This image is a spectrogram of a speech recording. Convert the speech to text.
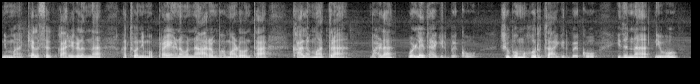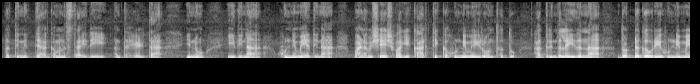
ನಿಮ್ಮ ಕೆಲಸ ಕಾರ್ಯಗಳನ್ನು ಅಥವಾ ನಿಮ್ಮ ಪ್ರಯಾಣವನ್ನು ಆರಂಭ ಮಾಡುವಂಥ ಕಾಲ ಮಾತ್ರ ಬಹಳ ಒಳ್ಳೆಯದಾಗಿರಬೇಕು. ಶುಭ ಮುಹೂರ್ತ ಆಗಿರಬೇಕು. ಇದನ್ನು ನೀವು ಪ್ರತಿನಿತ್ಯ ಗಮನಿಸ್ತಾ ಇರಿ ಅಂತ ಹೇಳ್ತಾ, ಇನ್ನು ಈ ದಿನ ಹುಣ್ಣಿಮೆಯ ದಿನ. ಬಹಳ ವಿಶೇಷವಾಗಿ ಕಾರ್ತಿಕ ಹುಣ್ಣಿಮೆ ಇರುವಂಥದ್ದು. ಆದ್ದರಿಂದಲೇ ಇದನ್ನು ದೊಡ್ಡ ಗೌರಿ ಹುಣ್ಣಿಮೆ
